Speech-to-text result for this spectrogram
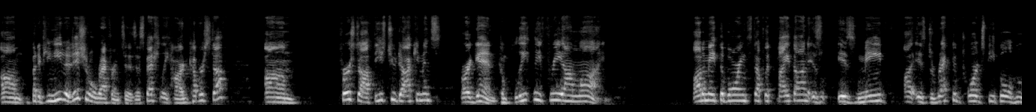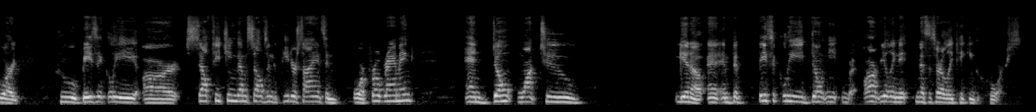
Um, but if you need additional references, especially hardcover stuff, um, first off, these two documents are again completely free online. Automate the boring stuff with Python is is made uh, is directed towards people who are who basically are self-teaching themselves in computer science and or programming and don't want to you know and, and basically don't need aren't really necessarily taking a course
